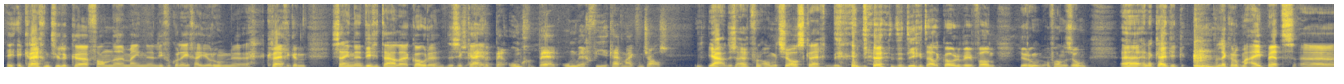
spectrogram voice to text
ik, ik krijg natuurlijk van mijn lieve collega Jeroen krijg ik een, zijn digitale code. Dus, dus ik krijg, eigenlijk per, omge, per omweg via. Krijg eigenlijk van Charles. ja, dus eigenlijk van Ome Charles krijg ik de, de, de digitale code weer van Jeroen, of andersom. Eh, en dan kijk ik lekker op mijn iPad eh,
